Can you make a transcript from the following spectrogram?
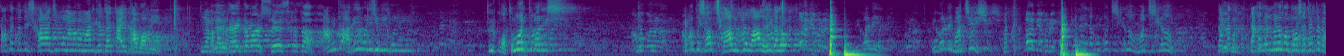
তাতে যদি সারা জীবন আমাকে মার খেতে হয় তাই খাব আমি। তুই এটাই তোমার শেষ কথা। আমি তো আগেই বলেছি বিয়ে করব তুই কত মারতে পারিস? আমার তো- আমার তো সব ছাল উঠে লাল হয়ে গেল। বিয়ে করবি। মারছিস? কেন এরকম করছিস কেন? মারছিস কেন? টাকা টাকা জরিমানা কত দশ হাজার টাকা।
